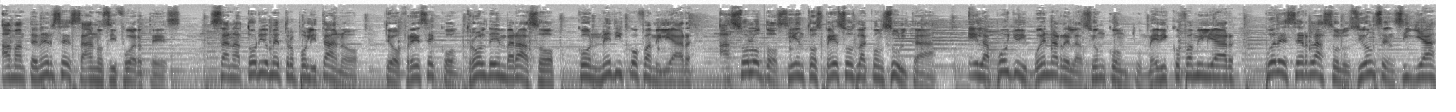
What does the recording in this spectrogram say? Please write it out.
a mantenerse sanos y fuertes. Sanatorio Metropolitano te ofrece control de embarazo con médico familiar a solo 200 pesos la consulta. El apoyo y buena relación con tu médico familiar puede ser la solución sencilla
